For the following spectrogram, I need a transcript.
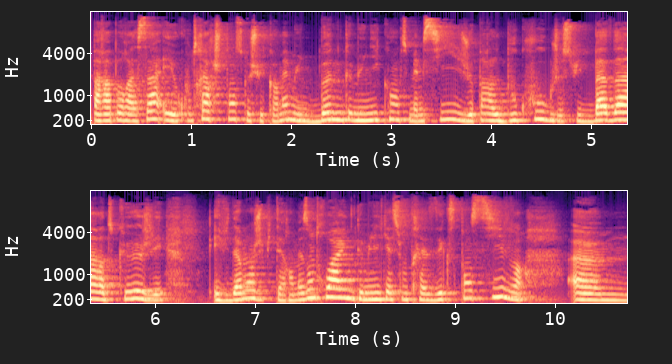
par rapport à ça et au contraire, je pense que je suis quand même une bonne communicante, même si je parle beaucoup, que je suis bavarde, que j'ai évidemment Jupiter en maison 3, une communication très expansive. Euh,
